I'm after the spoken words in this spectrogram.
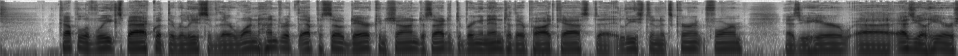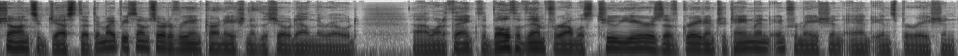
A couple of weeks back, with the release of their 100th episode, Derek and Shawn decided to bring an end to their podcast, uh, at least in its current form. As you hear, uh, as you'll hear, Shawn suggests that there might be some sort of reincarnation of the show down the road. Uh, I want to thank the both of them for almost two years of great entertainment, information, and inspiration.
